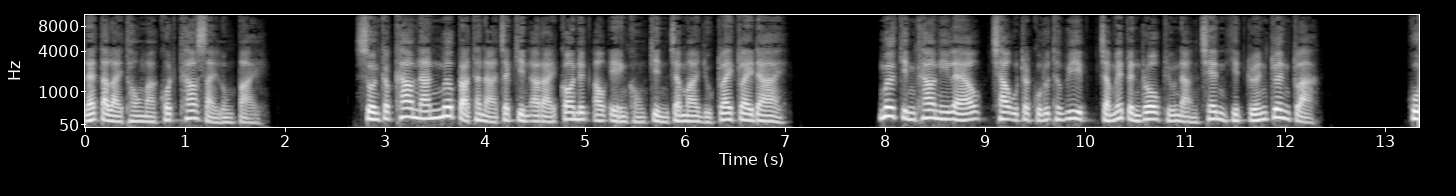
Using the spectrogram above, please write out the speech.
และตะไลทองมาคดข้าวใส่ลงไป ส่วนกับข้าวนั้นเมื่อปรารถนาจะกินอะไรก็นึกเอาเองของกินจะมาอยู่ใกล้ๆได้ เมื่อกินข้าวนี้แล้ว ชาวอุตรกุรุทวีปจะไม่เป็นโรคผิวหนังเช่นหิดเรื้อนเกลื่อนกลากหู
